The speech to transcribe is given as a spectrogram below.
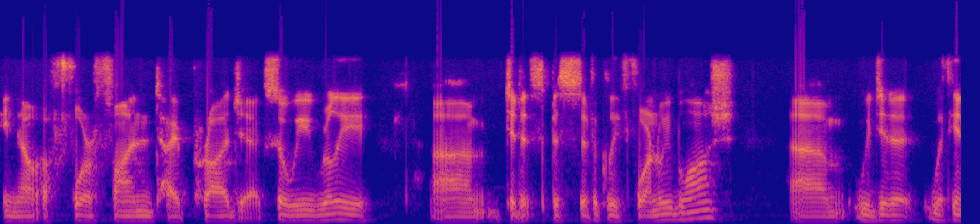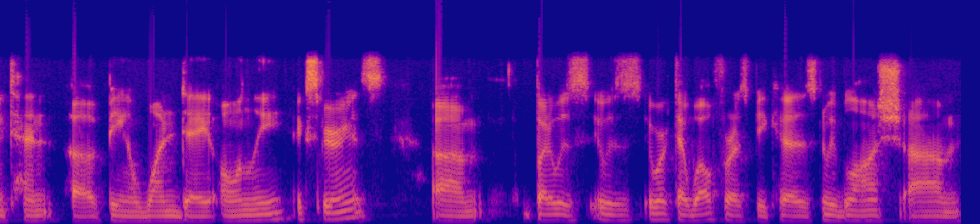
you know a for fun type project. So we really um, did it specifically for Nuit Blanche. Um, we did it with the intent of being a one day only experience. Um, but it was it was it worked out well for us because Nuit Blanche um,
